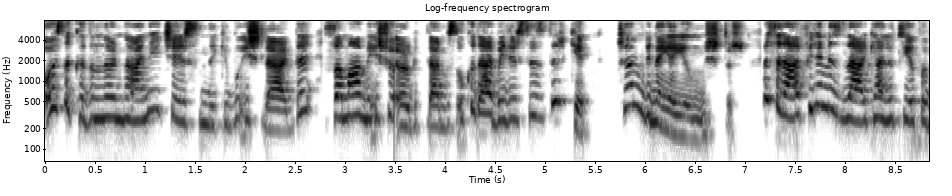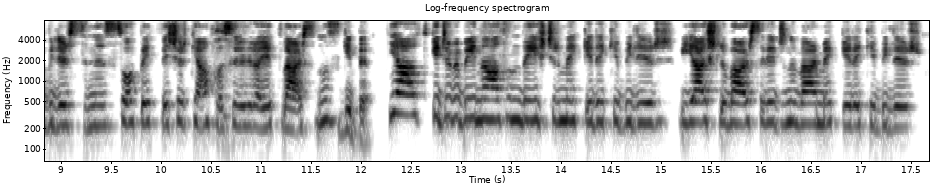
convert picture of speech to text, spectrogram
Oysa kadınların hane içerisindeki bu işlerde zaman ve iş örgütlenmesi o kadar belirsizdir ki tüm güne yayılmıştır. Mesela film izlerken ütü yapabilirsiniz, sohbetleşirken fasulyeleri ayıklarsınız gibi. Yahut gece bebeğin altını değiştirmek gerekebilir, bir yaşlı varsa ilacını vermek gerekebilir.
